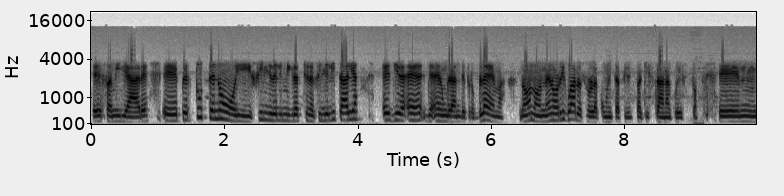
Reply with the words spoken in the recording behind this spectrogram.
eh, familiare, per tutte noi figli dell'immigrazione, figli dell'Italia è, è, è, un grande problema, no? non, non, riguarda solo la comunità pakistana questo. Eh,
